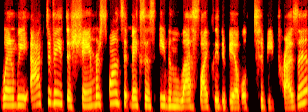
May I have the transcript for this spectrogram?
when we activate the shame response it makes us even less likely to be able to be present.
